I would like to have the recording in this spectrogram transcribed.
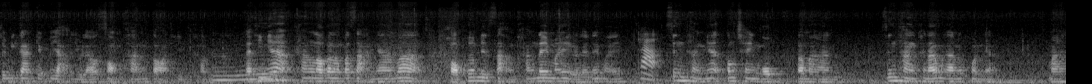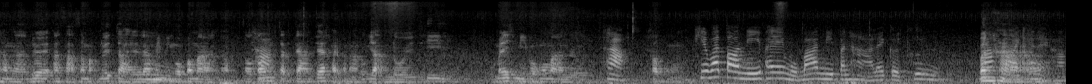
จะมีการเก็บขยะอยู่แล้ว 2 ครั้งต่ออาทิตย์ครับ อืม แต่ทีเนี้ยทางเรากำลังประสานงานว่าขอเพิ่มเป็น 3 ครั้งได้ไหมหรืออะไรได้ไหม ค่ะ ซึ่งทางเนี้ยต้องใช้งบประมาณ ซึ่งทางคณะกรรมการทุกคนเนี่ยมาทำงานด้วยอาสาสมัครด้วยใจและไม่มีงบประมาณครับเราต้องค่ะ จัดการแก้ไขปัญหาทุกอย่างโดยที่ไม่มีงบประมาณเลยค่ะ ครับผม คิดว่าตอนนี้ภายในหมู่บ้านมีปัญหาอะไรเกิดขึ้นปัญหาม กน้อยแค่ไหนคะ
